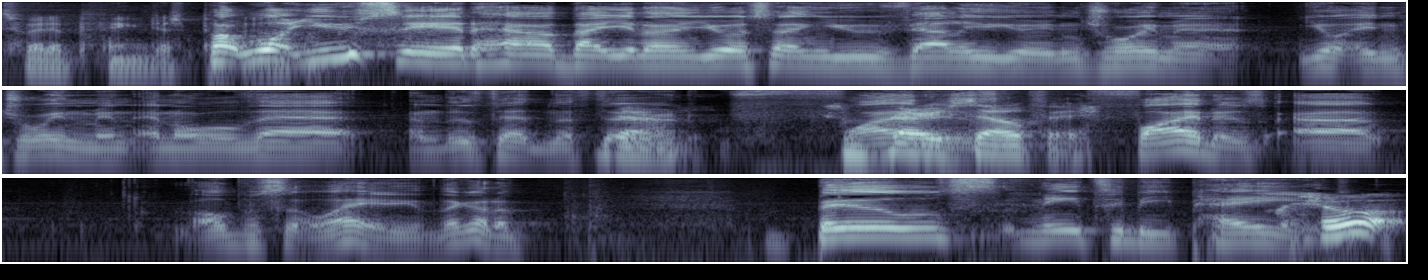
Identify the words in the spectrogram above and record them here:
Twitter thing just. But what up. you said, how about you know, you were saying you value your enjoyment, your enjoyment, and all that, and this, that, and the third. Very selfish. Fighters are opposite way. They got to bills need to be paid. Sure.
